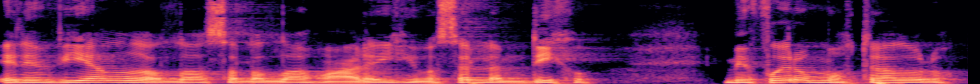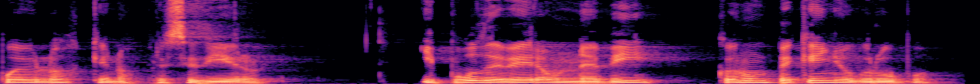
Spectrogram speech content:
El enviado de Allah sallallahu alayhi wasallam dijo: Me fueron mostrados los pueblos que nos precedieron, y pude ver a un nabí con un pequeño grupo,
